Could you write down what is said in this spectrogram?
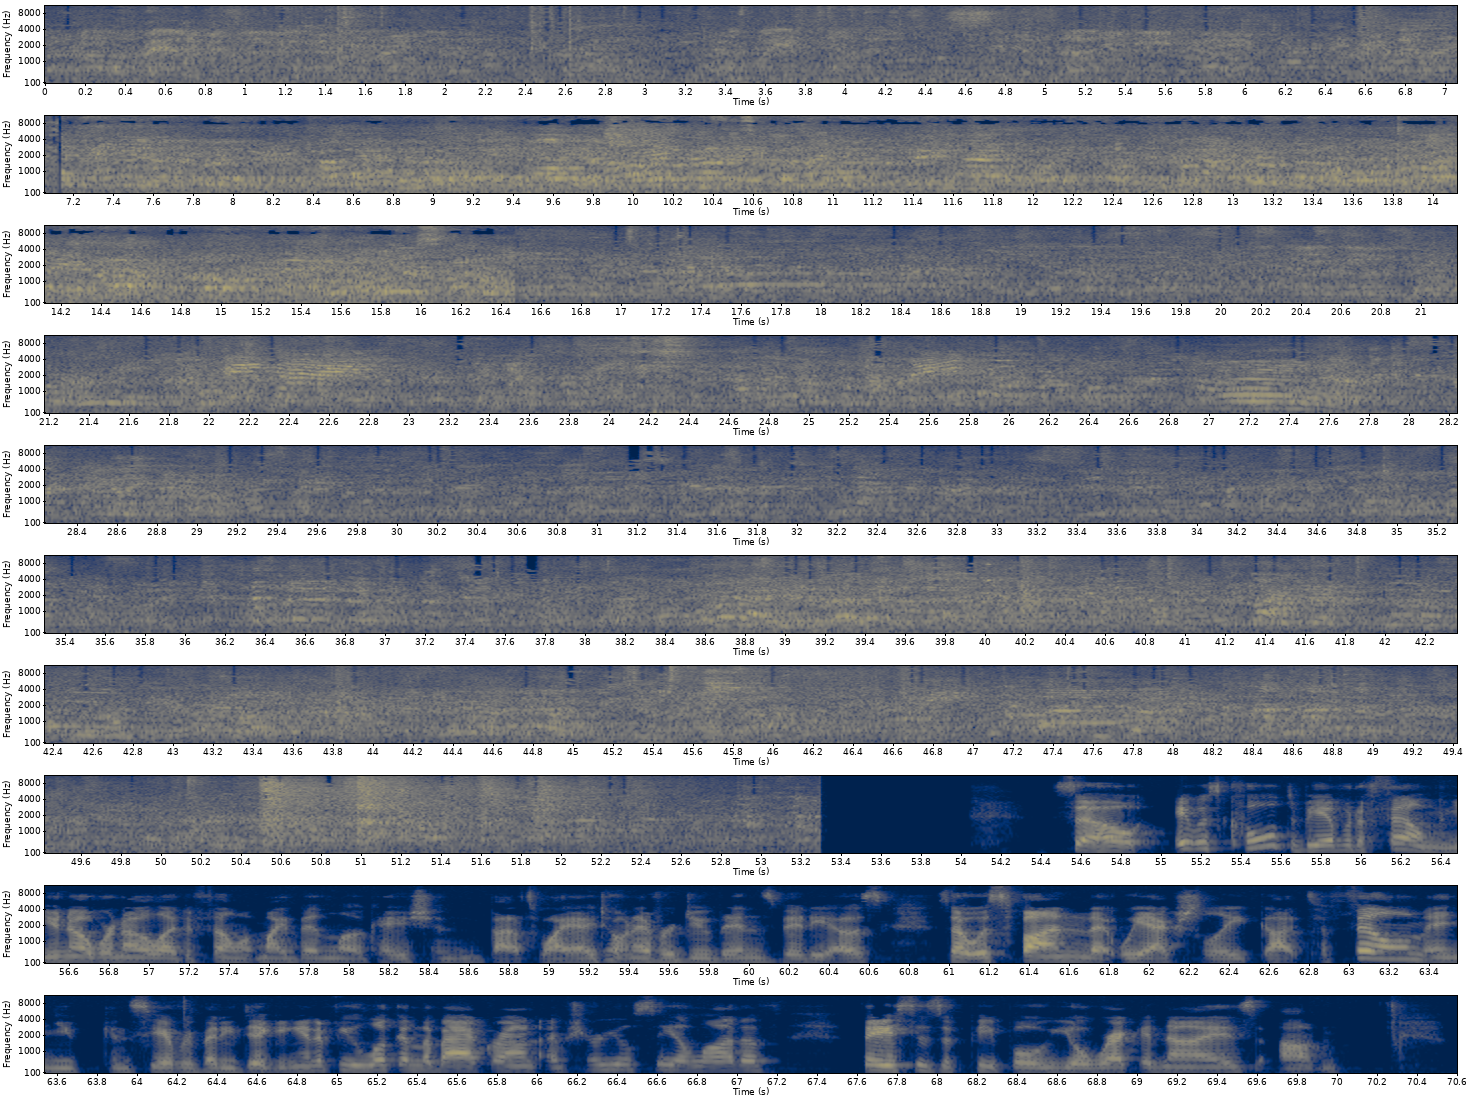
So it was cool to be able to film. You know, we're not allowed to film at my bin location. That's why I don't ever do bins videos. So it was fun that we actually got to film and you can see everybody digging. And if you look in the background, I'm sure you'll see a lot of faces of people you'll recognize. Um,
